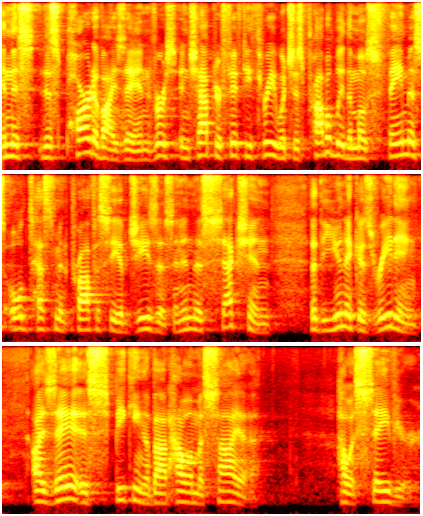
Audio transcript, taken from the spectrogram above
In this, this part of Isaiah, in, verse, in chapter 53, which is probably the most famous Old Testament prophecy of Jesus, and in this section that the eunuch is reading, Isaiah is speaking about how a Messiah, how a Savior,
